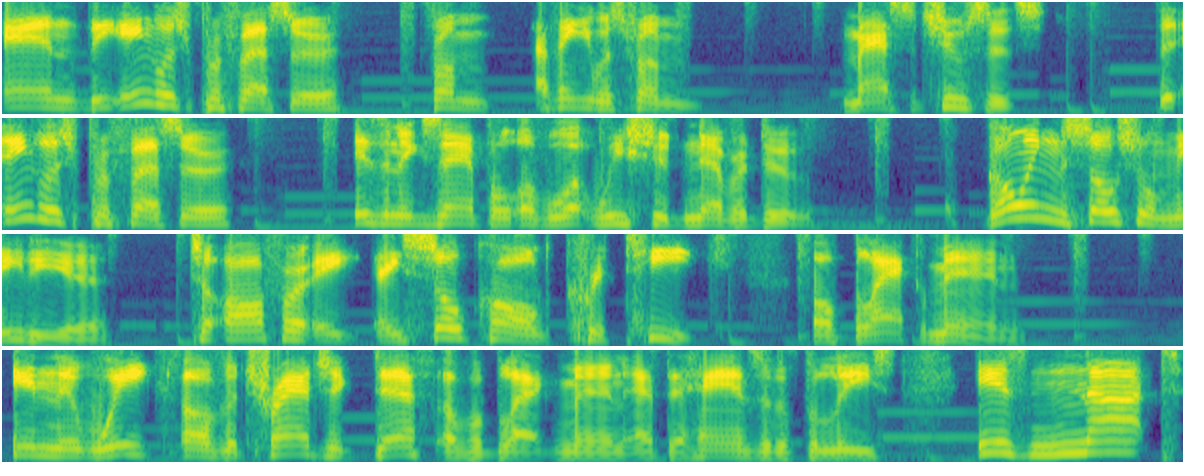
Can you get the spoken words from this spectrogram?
and the English professor from I think he was from Massachusetts. The English professor is an example of what we should never do. Going to social media to offer a, a so called critique of black men in the wake of the tragic death of a black man at the hands of the police is not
